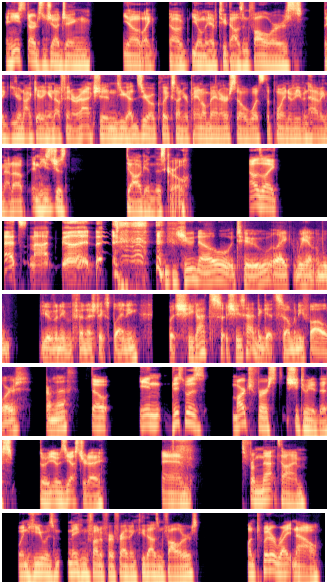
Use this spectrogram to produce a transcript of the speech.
and he starts judging you know like oh you only have 2000 followers. Like you're not getting enough interactions. You got zero clicks on your panel banner. So what's the point of even having that up? And he's just dogging this girl. I was like that's not good. You know too like we haven't you haven't even finished explaining but she got so, she's had to get so many followers from this So in this was March 1st, she tweeted this. So it was yesterday. And from that time, when he was making fun of her for having 2,000 followers, on Twitter right now,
